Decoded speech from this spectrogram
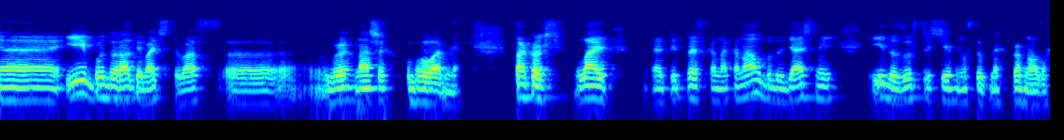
Е, І буду радий бачити вас е, в наших обговореннях. Також лайк, е, підписка на канал, буду вдячний і до зустрічі в наступних прогнозах.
